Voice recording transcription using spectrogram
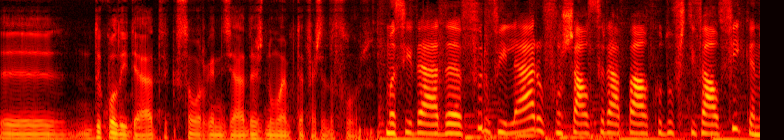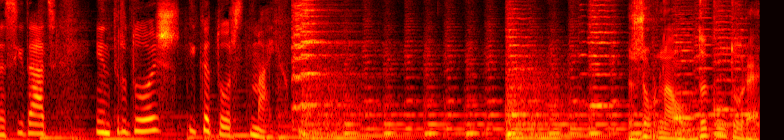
uh, de qualidade que são organizadas no âmbito da Festa da Flor. Uma cidade a fervilhar, o Funchal será palco do festival Fica na Cidade entre 2 e 14 de maio. Jornal de Cultura.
